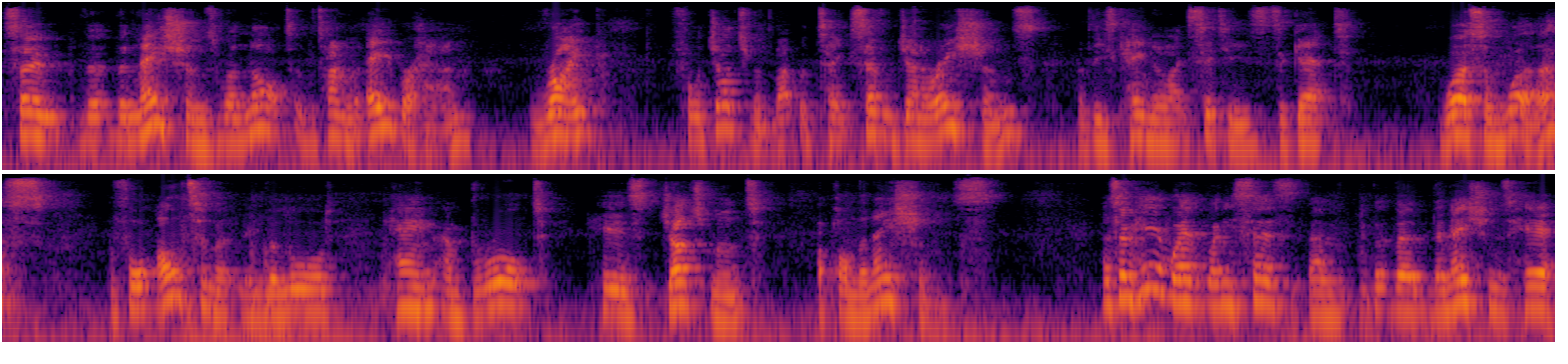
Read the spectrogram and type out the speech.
So the, the nations were not, at the time of Abraham, ripe for judgment. That would take several generations of these Canaanite cities to get worse and worse before ultimately the Lord came and brought his judgment upon the nations. And so here, when, when he says um, that the, the nations here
